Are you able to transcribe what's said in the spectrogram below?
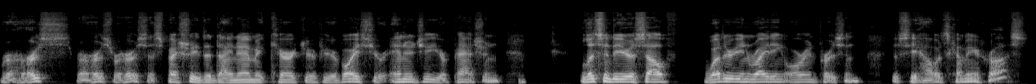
Rehearse rehearse rehearse especially the dynamic character of your voice your energy your passion. Listen to yourself whether in writing or in person to see how it's coming across.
